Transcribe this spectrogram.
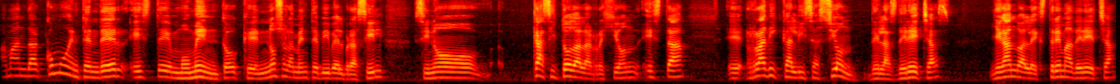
Amanda, ¿cómo entender este momento que no solamente vive el Brasil, sino casi toda la región, esta eh, radicalización de las derechas, llegando a la extrema derecha,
